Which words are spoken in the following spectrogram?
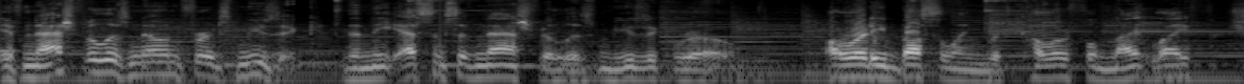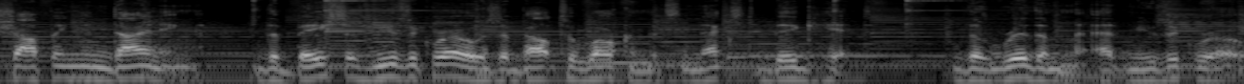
If Nashville is known for its music, then the essence of Nashville is Music Row. Already bustling with colorful nightlife, shopping, and dining, the base of Music Row is about to welcome its next big hit, The Rhythm at Music Row.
